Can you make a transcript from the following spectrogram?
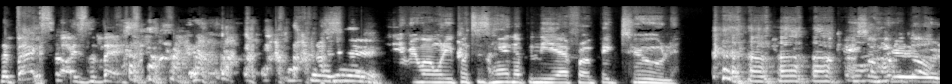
the backside's the best. Everyone, when he puts his hand up in the air for a big tune. Okay, so here we go.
